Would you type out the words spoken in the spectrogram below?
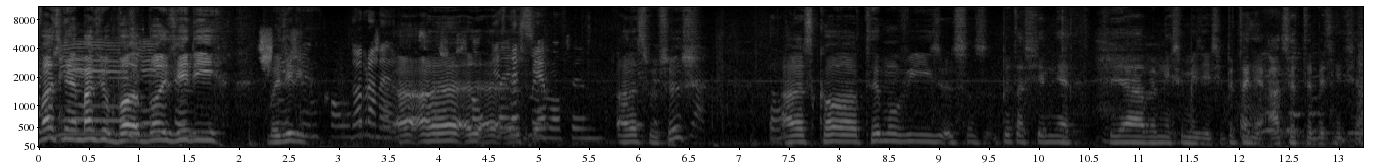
właśnie, wiem, Madziu, bo, bo jeżeli... Powiedzieli- Śnieżynką, Dobra, Mel. A- ale- no, ale- ja Jesteśmy. wiem o tym. Ale słyszysz? Ale skoro ty mówisz, s- s- pytasz się mnie, czy ja bym nie chciał mieć dzieci. Pytanie, a czy ty byś nie chciał?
